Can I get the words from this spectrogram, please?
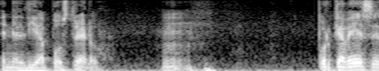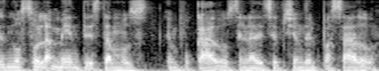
en el día postrero. Mm. Porque a veces no solamente estamos enfocados en la decepción del pasado,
